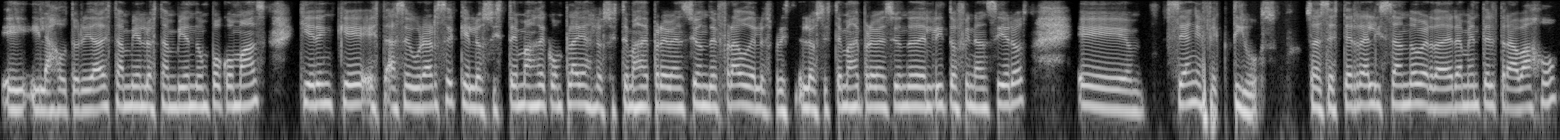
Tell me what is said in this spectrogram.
y, y las autoridades también lo están viendo un poco más, quieren que asegurarse que los sistemas de compliance, los sistemas de prevención de fraude, los, los sistemas de prevención de delitos financieros eh, sean efectivos. O sea, se esté realizando verdaderamente el trabajo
